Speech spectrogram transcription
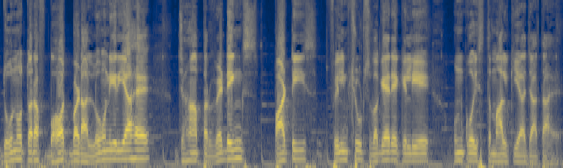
दोनों तरफ़ बहुत बड़ा लोन एरिया है, जहाँ पर वेडिंग्स पार्टीज़ फ़िल्म शूट्स वगैरह के लिए उनको इस्तेमाल किया जाता है।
